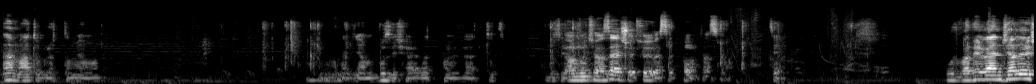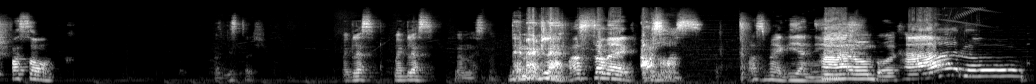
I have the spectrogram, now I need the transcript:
Nem, átugrottam, jó van. Van egy ilyen buziságot, amivel tud. Buzi. Amúgy, ha az elsőt fölveszed, pont az van. Kurva revenge elős faszom! Az biztos. Meg lesz, meg lesz. Nem lesz meg. De meg lesz! Bassza meg! Azaz! Az meg ilyen nincs. Háromból három!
